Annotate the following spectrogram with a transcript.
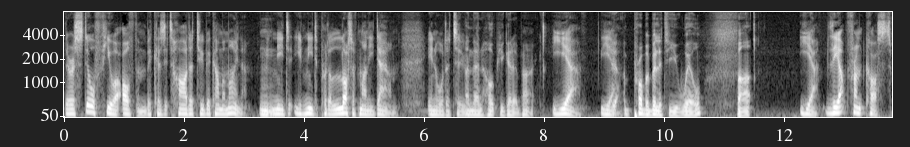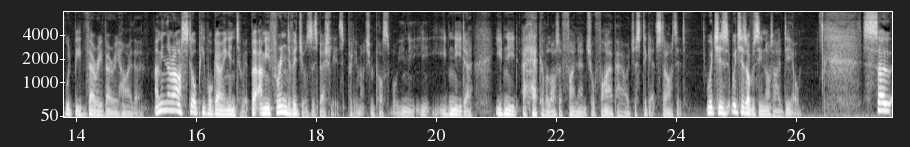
there are still fewer of them because it's harder to become a miner. You Mm. need to, you need to put a lot of money down in order to. And then hope you get it back. yeah, yeah. Probability you will, but Yeah, the upfront costs would be very, very high, though. I mean, there are still people going into it, but I mean, for individuals especially, it's pretty much impossible. You need you, you'd need a you'd need a heck of a lot of financial firepower just to get started, which is which is obviously not ideal. So,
